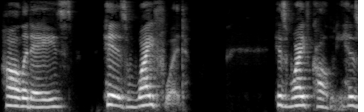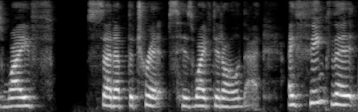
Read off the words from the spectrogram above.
holidays. His wife would. His wife called me. His wife set up the trips. His wife did all of that. I think that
